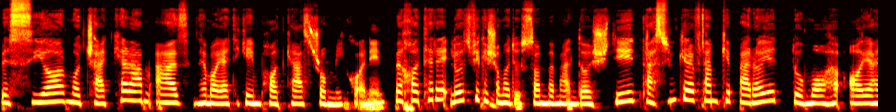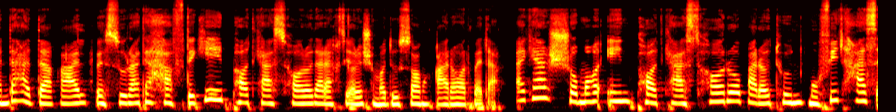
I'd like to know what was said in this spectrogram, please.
بسیار متشکرم از حمایتی که این پادکست رو می‌کنین. به خاطر لطفی که شما دوستان به من داشتید تصمیم گرفتم که برای دو ماه آینده حداقل به صورت هفتگی این پادکست ها رو در اختیار شما دوستان قرار بدم. اگر شما این پادکست ها رو براتون مفید هست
